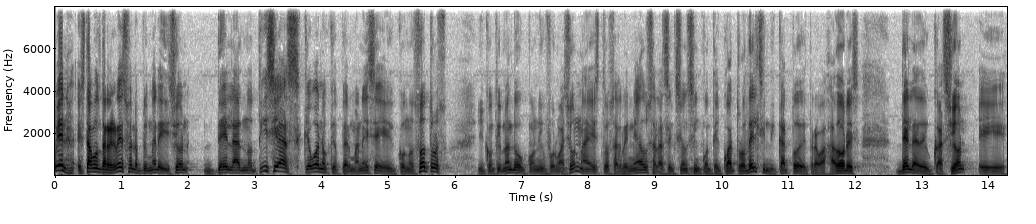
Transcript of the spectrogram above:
Muy bien, estamos de regreso en la primera edición de las noticias. Qué bueno que permanece con nosotros. Y continuando con la información, maestros agremiados a la sección 54 del Sindicato de Trabajadores de la Educación eh,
